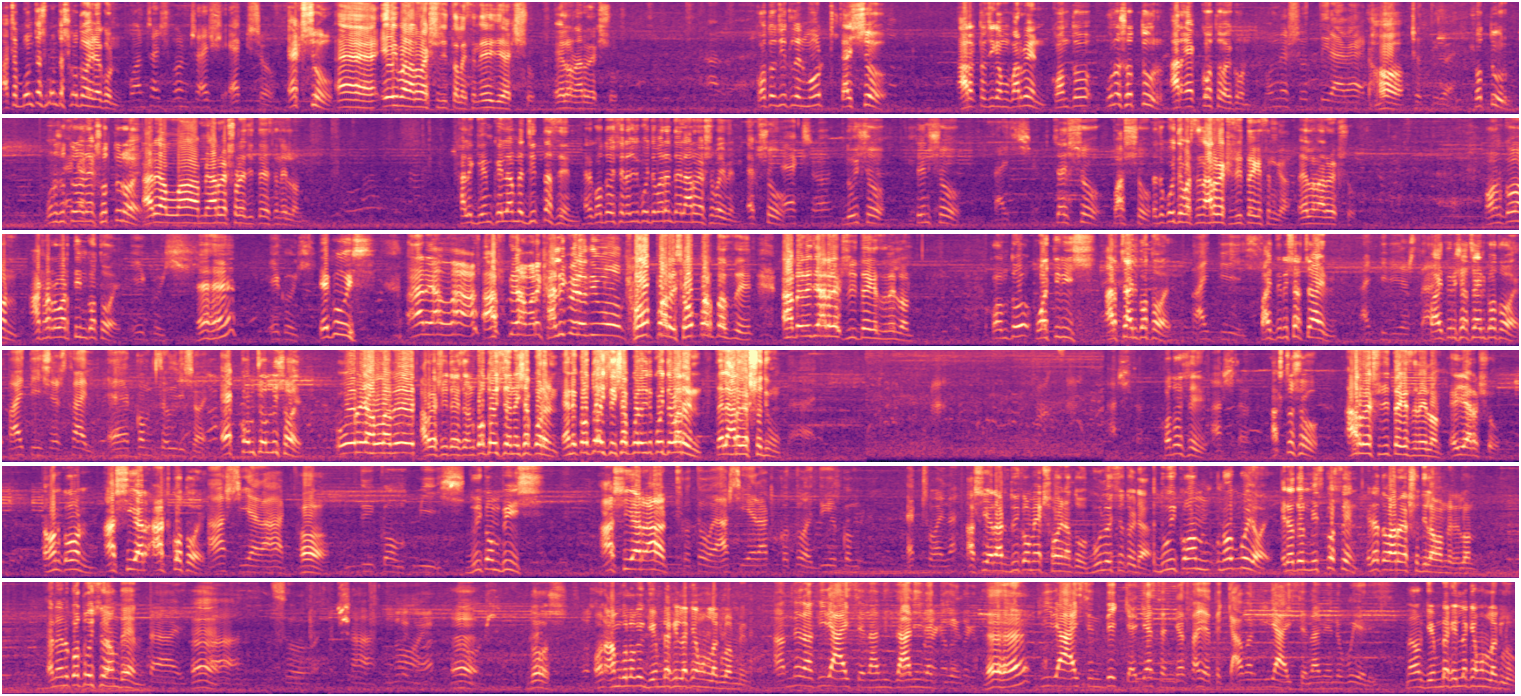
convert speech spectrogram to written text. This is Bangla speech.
আচ্ছা পঞ্চাশ পঞ্চাশ কত হয় এখন? পঞ্চাশ পঞ্চাশ একশো। একশো? এইবার আরও একশো জিততে লাগছেন এই যে একশো। এলন আরও একশো। কত জিতলেন মোট? চারশো। আর একটা জিগামো পারবেন? কোন তো? উনসত্তর আর এক কত এখন? উনসত্তর আর এক। হ্যাঁ সত্তর হয়। সত্তর। উনসত্তর আর এক সত্তর হয়। আরে আল্লাহ আপনি আরও একশো জিততে গেছেন এলন। খালি গেম খেলে আপনি জিততেছেন। আর কত হয়েছে? এটা যদি কইতে পারেন তাহলে আরও একশো পাইবেন। একশো একশো দুইশো তিনশো চারশো। চারশো পাঁচশো। তা তো কইতে পারছেন আরও একশো জিততে গেছেন গা। এলন আরও একশো। কোন কোন? আঠারো আর তিন কত হয়? একুশ। হ্যাঁ হ্যাঁ? একুশ। একুশ? আরে আল্লাহ আজকে আমারে খালি করে দিব। সব পারে সব পারতাছে। আঠারো যে আরও একশো জিতে গেছেন এলন কোন তো পঁয়ত্রিশ। আর চার কত হয়? পঁয়ত্রিশ। আর চার? পঁয়ত্রিশ আর চার। কত হয়? পঁয়ত্রিশ আর চার এক কম চল্লিশ হয়। এক কম চল্লিশ হয়। ওরে আল্লাহ রে। আরও একশো জিতে গেছেন কত হয়েছে হিসাব করেন? এনে কত হয়েছে হিসাব করে যদি কইতে পারেন তাহলে আরও একশো দিব কত হয়েছে আটশোশো? আরও একশো জিতে গেছেন এলন এই যে আর একশো এখন কোন? আশি আর আট কত হয়? আশি আর আট। হ্যাঁ। দুই কম বিশ। দুই কম বিশ। আশি আর আট। কত হয়? আশি আর আট কত হয়? দুই কম একশো হয় না? আশি আর আট দুই কম একশো হয় না তো। ভুল হয়েছে তো এটা। দুই কম নব্বই হয়। এটা যখন মিস করছেন এটা তো আরও একশো দিলাম আপনার এলন এনে এনে কত হয়েছে এখন দেন? হ্যাঁ। হ্যাঁ। দশ। এখন আমগুলোকে গেমটা খেললে কেমন লাগল আপনার? আপনারা ফিরে আইছেন আমি জানি না কি। হ্যাঁ হ্যাঁ। ফিরে আইছেন দেখে গেছেন থেকে আবার ফিরে আইছেন আমি এনে বইয়ে রয়েছি না আমার গেমটা খেললে কেমন লাগল?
